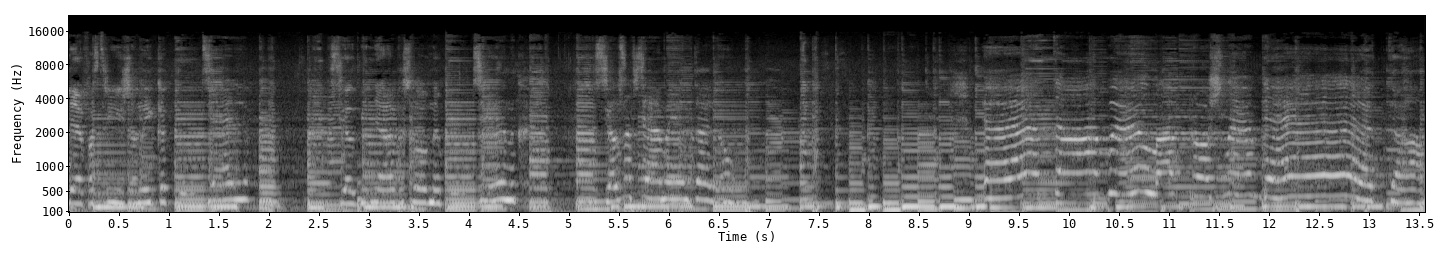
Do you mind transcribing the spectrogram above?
Лев остриженный, как пудель Сел бедняга, словно пудинг Сел совсем янтарем Это было прошлым летом.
